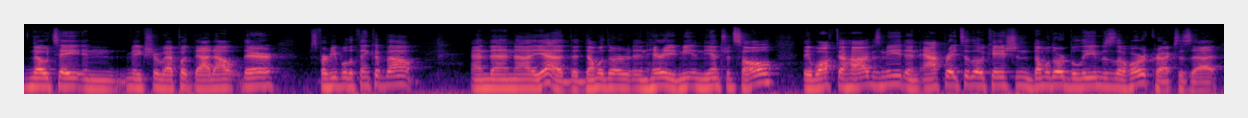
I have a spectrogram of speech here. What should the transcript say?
notate and make sure I put that out there for people to think about. And then, uh, yeah, the Dumbledore and Harry meet in the entrance hall. They walk to Hogsmeade and apparate to the location Dumbledore believes the Horcrux is at.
